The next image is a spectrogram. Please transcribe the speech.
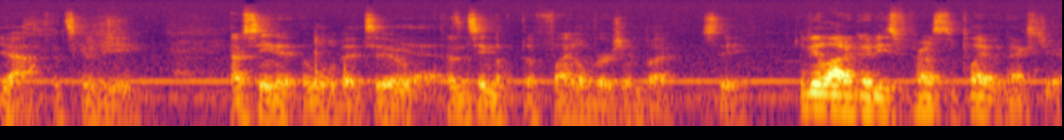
yeah, it's gonna be. I've seen it a little bit too. Yeah. I haven't seen the, the final version, but we'll see. There'll be a lot of goodies for us to play with next year.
